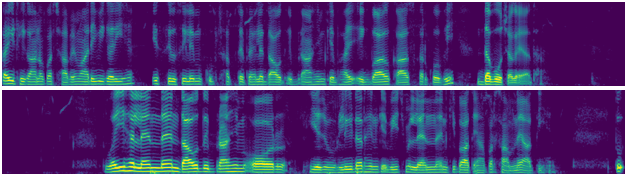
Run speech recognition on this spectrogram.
कई ठिकानों पर छापेमारी भी करी है। इस सिलसिले में कुछ हफ़्ते पहले दाऊद इब्राहिम के भाई इकबाल कासकर को भी दबोचा गया था। तो वही है लेन देन दाऊद इब्राहिम और ये जो लीडर है, इनके बीच में लेन देन की बात यहाँ पर सामने आती है। तो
